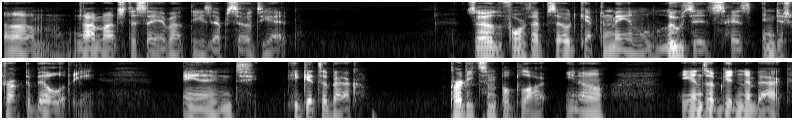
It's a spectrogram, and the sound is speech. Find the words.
Um, not much to say about these episodes yet. So, the fourth episode, Captain Man loses his indestructibility and he gets it back. Pretty simple plot, you know. He ends up getting it back,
